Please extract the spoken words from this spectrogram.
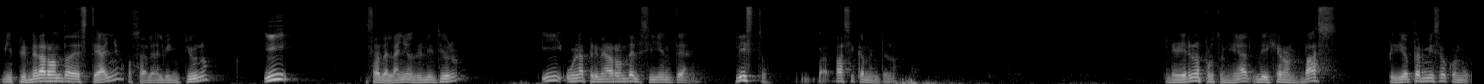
mi primera ronda de este año, o sea, la del 21, y, o sea, del año 2021, y una primera ronda del siguiente año. Listo, básicamente, ¿no? Le dieron la oportunidad, le dijeron, vas. Pidió permiso con,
